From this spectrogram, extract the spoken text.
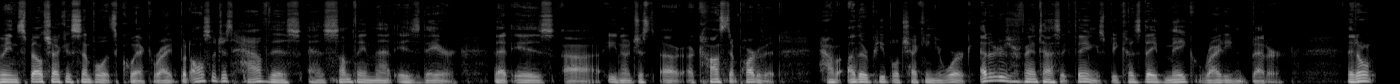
I mean, spell check is simple, it's quick, right? But also just have this as something that is there, that is, uh, you know, just a, a constant part of it. Have other people checking your work. Editors are fantastic things because they make writing better. They don't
